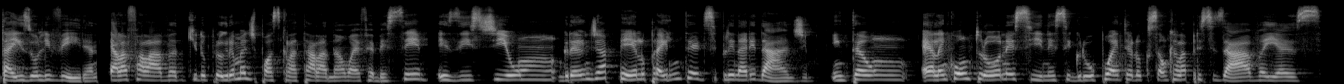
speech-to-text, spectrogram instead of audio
Thais Oliveira. Ela falava que no programa de pós que ela está lá na UFABC, existe um grande apelo para interdisciplinaridade. Então, ela encontrou nesse, nesse grupo a interlocução que ela precisava e as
